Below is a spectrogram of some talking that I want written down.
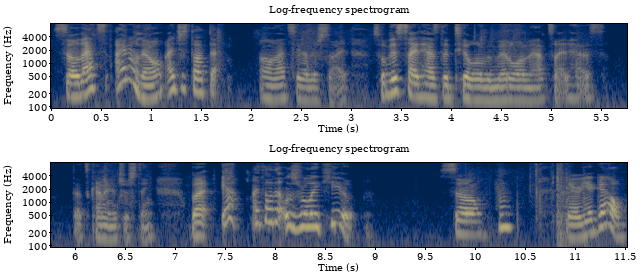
So that's, I don't know. I just thought that, oh, that's the other side. So this side has the teal in the middle and that side has, that's kind of interesting. But yeah, I thought that was really cute. So hmm, there you go.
